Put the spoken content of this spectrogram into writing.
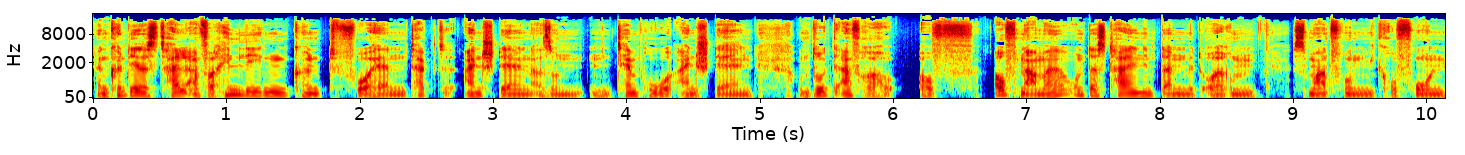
Dann könnt ihr das Teil einfach hinlegen, könnt vorher einen Takt einstellen, also ein, ein Tempo einstellen und drückt einfach auf Aufnahme und das Teil nimmt dann mit eurem Smartphone-Mikrofon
